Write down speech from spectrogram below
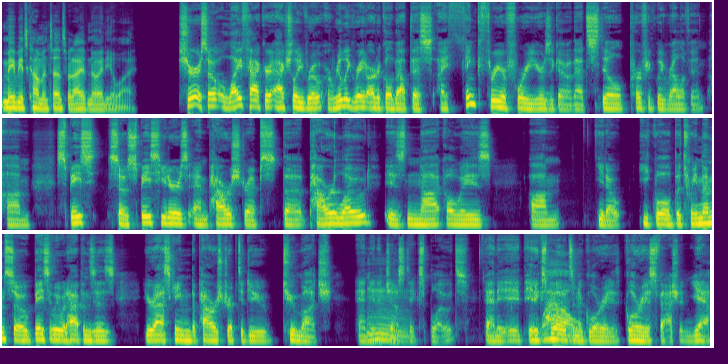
maybe it's common sense, but I have no idea why. Sure. So Lifehacker actually wrote a really great article about this, I think three or four years ago, that's still perfectly relevant. Um, space, so space heaters and power strips, the power load is not always, um, you know, equal between them. So basically what happens is you're asking the power strip to do too much and mm. it just hmm. explodes and it, it explodes wow. in a glorious glorious fashion. Yeah.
